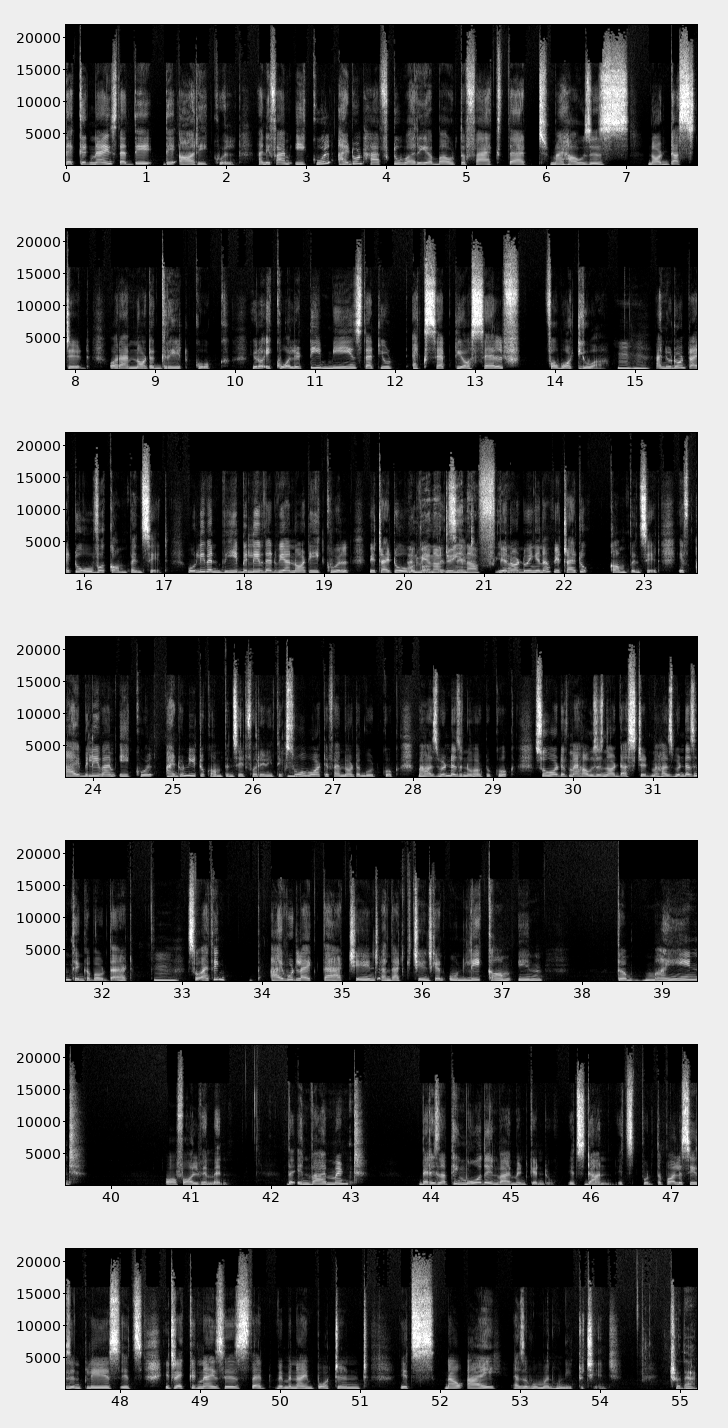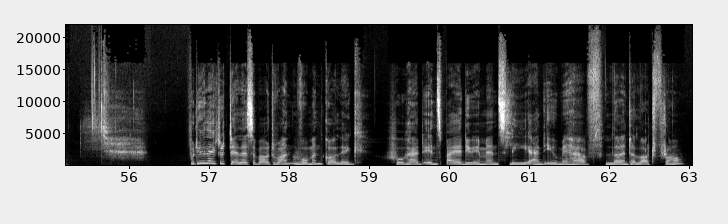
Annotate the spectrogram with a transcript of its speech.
recognize that they they are equal. And if i'm equal i don't have to worry about the fact that my house is not dusted or i'm not a great cook. You know equality means that you accept yourself for what you are. Mm-hmm. and you don't try to overcompensate. Only when we believe that we are not equal we try to overcompensate and we are not doing enough yeah. we are not doing enough we try to compensate. If I believe I'm equal, I don't need to compensate for anything. Mm. So hmm. what if I'm not a good cook? My husband doesn't know how to cook. So what if my house is not dusted? My husband doesn't think about that. Mm. So I think I would like that change, and that change can only come in the mind of all women. The environment there is nothing more the environment can do. It's done. It's put the policies in place. It's it recognizes that women are important. It's now i as a woman who need to change. True that. Would you like to tell us about one woman colleague who had inspired you immensely and you may have learned a lot from?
